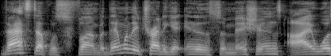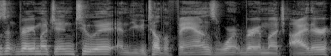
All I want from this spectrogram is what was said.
That stuff was fun, but then when they tried to get into the submissions, I wasn't very much into it, and you could tell the fans weren't very much either.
